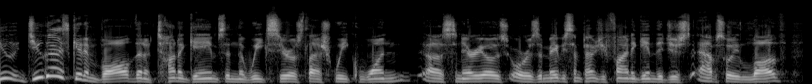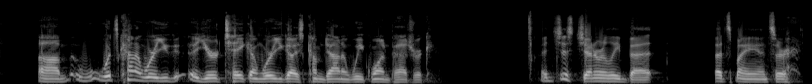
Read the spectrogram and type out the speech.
you do you guys get involved in a ton of games in the week zero slash week one uh, scenarios, or is it maybe sometimes you find a game that you just absolutely love? Um, what's kind of where you your take on where you guys come down in week one, Patrick? I just generally bet that's my answer.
